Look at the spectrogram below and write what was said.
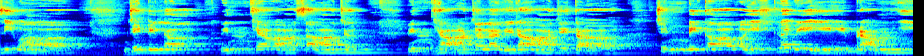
शिवा, जटिला विंध्यवासा च विन्ध्याचलविराजिता चंडिका वैष्णवी ब्राह्मी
